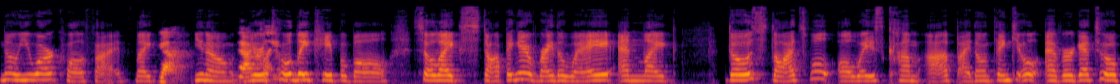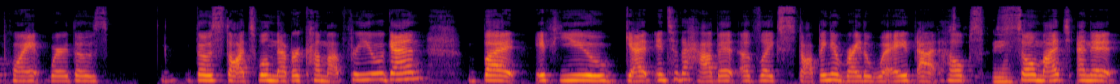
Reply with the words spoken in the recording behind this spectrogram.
no you are qualified like yeah, you know exactly. you're totally capable so like stopping it right away and like those thoughts will always come up. I don't think you'll ever get to a point where those those thoughts will never come up for you again. But if you get into the habit of like stopping it right away, that helps so much and it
